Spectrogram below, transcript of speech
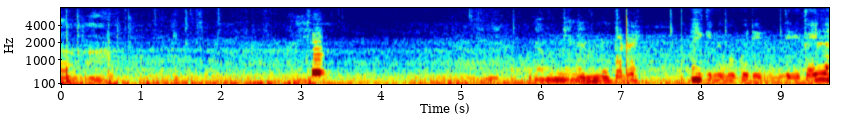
Ah. Dami nila. Lupad eh. Ay, ginoo ko di, di kaila.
